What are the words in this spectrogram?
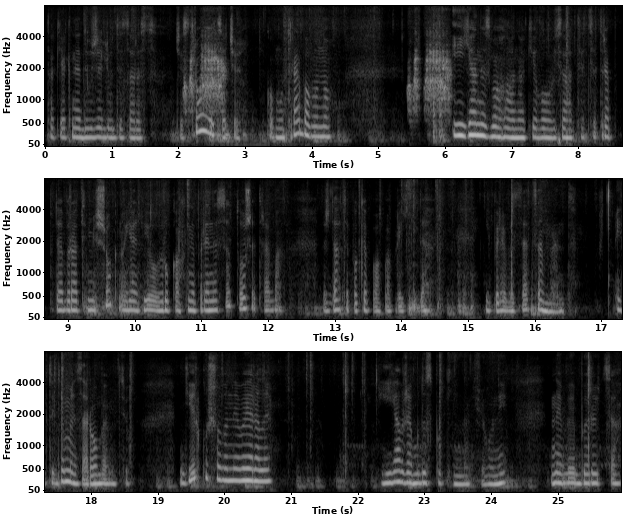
так як не дуже люди зараз чи строяться, чи кому треба воно. І я не змогла на кіло взяти. Це треба буде брати мішок, але я його в руках не принесу, теж треба ждати, поки папа приїде і привезе цемент. І тоді ми заробимо цю дірку, що вони вирили. І я вже буду спокійна, що вони не виберуться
